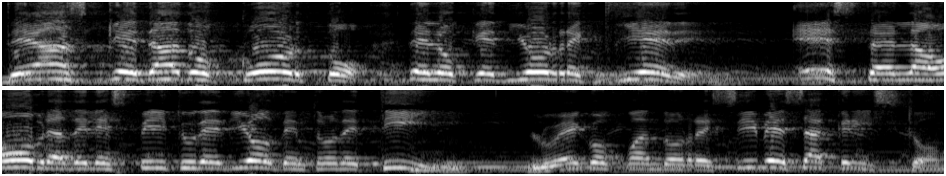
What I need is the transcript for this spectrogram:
Te has quedado corto de lo que Dios requiere. Esta es la obra del Espíritu de Dios dentro de ti. Luego cuando recibes a Cristo,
